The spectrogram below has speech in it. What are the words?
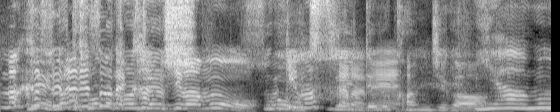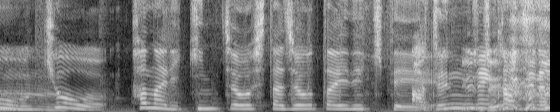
任せられそうな感じはもう受けますからね。感じが。いやもう、うん。今日かなり緊張した状態で来て。あ全然感じない。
